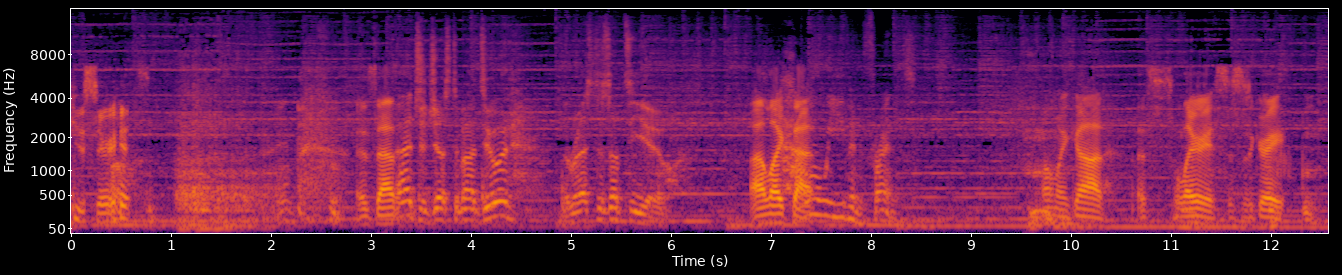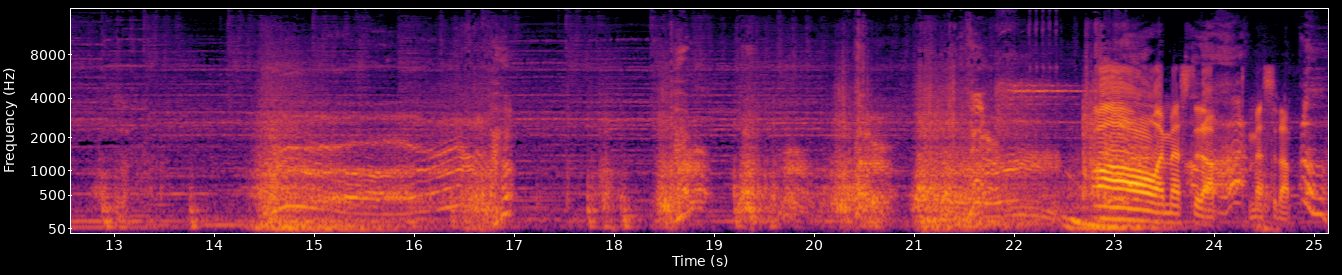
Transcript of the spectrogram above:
you serious? Is that That should just about do it. The rest is up to you. I like that. How are we even friends? Oh my god. That's hilarious. This is great. Oh, I messed it up. I messed it up. Oh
